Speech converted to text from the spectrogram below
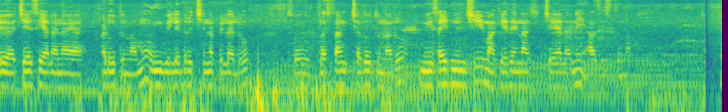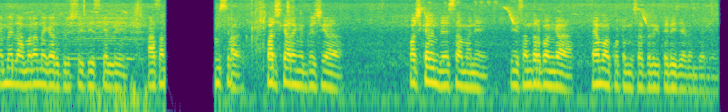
చే- చేసేయాలని అడుగుతున్నాము. వీళ్ళిద్దరు చిన్నపిల్లలు సో ప్రస్తుతానికి చదువుతున్నారు. మీ సైడ్ నుంచి మాకు ఏదైనా చేయాలని ఆశిస్తున్నాం. ఎమ్మెల్యే అమరన్న గారి దృష్టికి తీసుకెళ్ళి ఆ సమస్య పరిష్కారం దృష్టిగా పరిష్కారం చేస్తామని ఈ సందర్భంగా హేమ కుటుంబ సభ్యులకు తెలియజేయడం జరిగింది.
